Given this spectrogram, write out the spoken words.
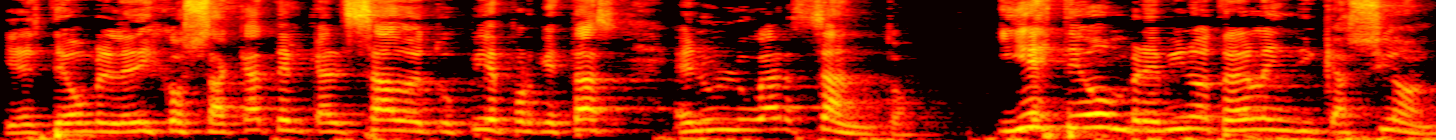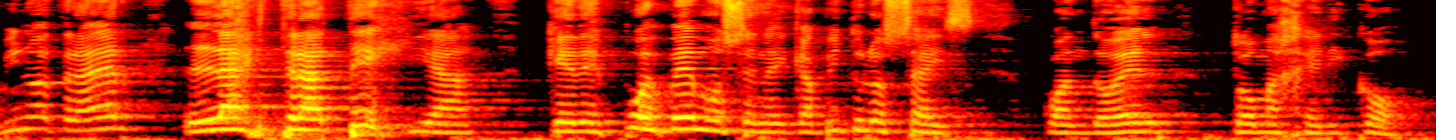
y este hombre le dijo, sacate el calzado de tus pies porque estás en un lugar santo. Y este hombre vino a traer la indicación, vino a traer la estrategia que después vemos en el capítulo 6, cuando él toma Jericó.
